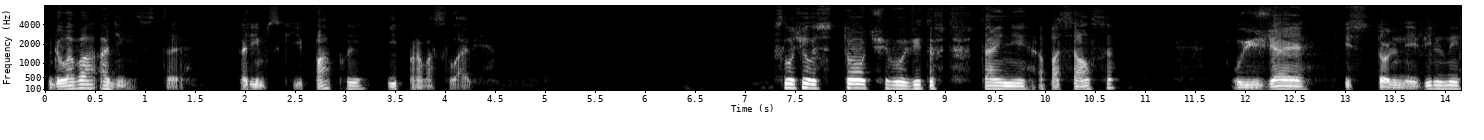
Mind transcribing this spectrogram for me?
Глава одиннадцатая. Римские папы и православие. Случилось то, чего Витовт втайне опасался, уезжая из стольной Вильны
